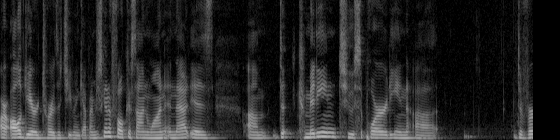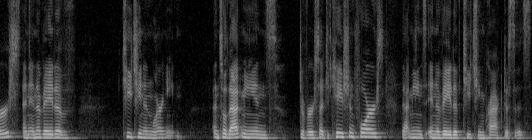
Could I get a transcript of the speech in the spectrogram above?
are all geared towards achievement gap. I'm just gonna focus on one, and that is um, committing to supporting uh, diverse and innovative teaching and learning. And so that means diverse education force, that means innovative teaching practices.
